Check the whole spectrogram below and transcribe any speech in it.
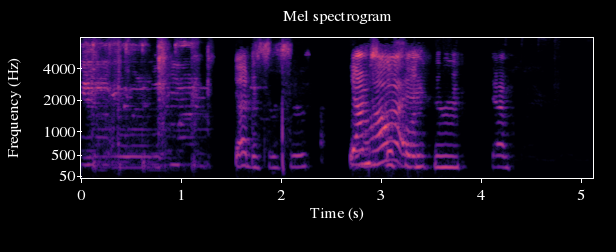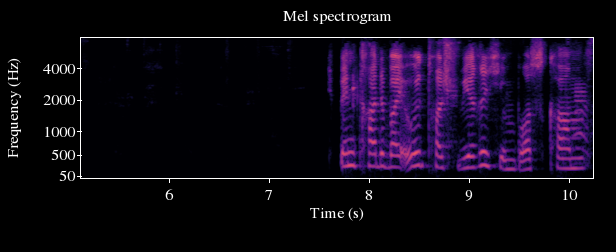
ist, ja, das ist es. Wir haben es gefunden. Ja. Ich bin gerade bei Ultra schwierig im Bosskampf.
